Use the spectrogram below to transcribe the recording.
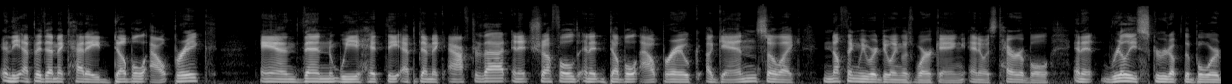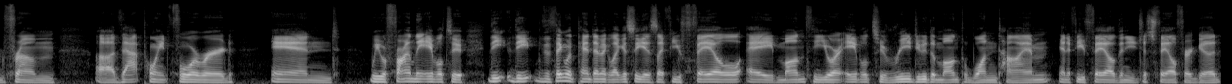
and the epidemic had a double outbreak. And then we hit the epidemic after that, and it shuffled and it double outbroke again. So like nothing we were doing was working, and it was terrible, and it really screwed up the board from uh, that point forward. And we were finally able to the, the the thing with pandemic legacy is if you fail a month you are able to redo the month one time and if you fail then you just fail for good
